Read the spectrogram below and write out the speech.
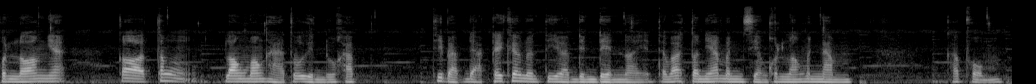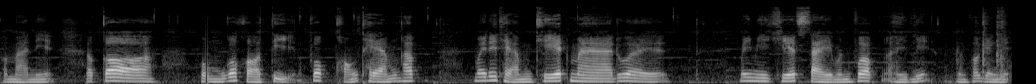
คนร้องเนี้ย ก็ต้องลองมองหาตัวอื่นดูครับ ที่แบบอยากได้เครื่องดนตรีแบบเด่นๆหน่อย แต่ว่าตอนเนี้ยมันเสียงคนร้องมันนำครับผมประมาณนี้ แล้วก็ผมก็ขอติพวกของแถมครับ ไม่ได้แถมเคสมาด้วย ไม่มีเคสใส่เหมือนพวกไอ้นี้เหมือนพวกอย่างนี้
